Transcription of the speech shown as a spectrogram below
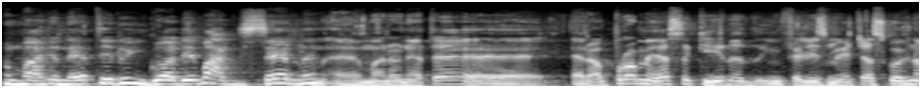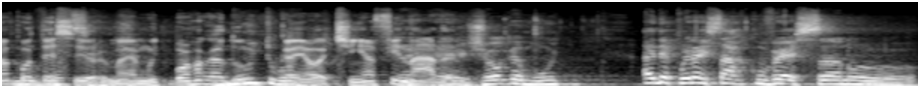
O Mário Neto ele não engorda, ele sério, né? É, o Mário Neto é, é, era uma promessa aqui, né? Infelizmente as coisas não aconteceram, não mas é muito bom jogador. Muito bom. Canhotinha afinada. É, é, joga muito. Aí depois nós estávamos conversando.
